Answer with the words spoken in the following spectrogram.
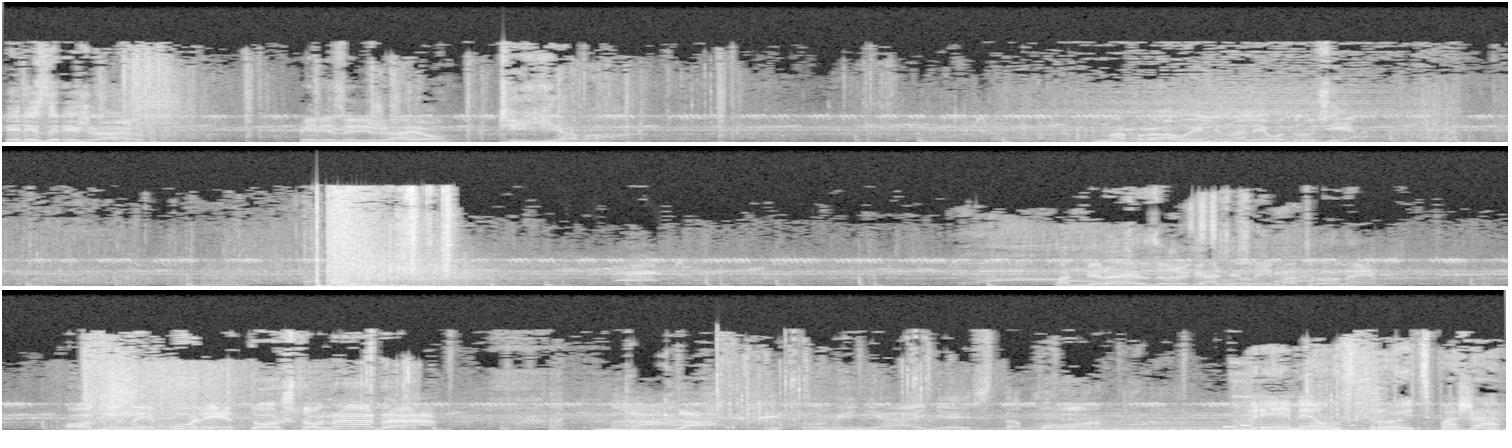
Перезаряжаю! Перезаряжаю. Дьявол. Направо или налево, друзья? Подбираю зажигательные патроны. Огненные пули, то, что надо. Да. У меня есть топор. Время устроить пожар.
